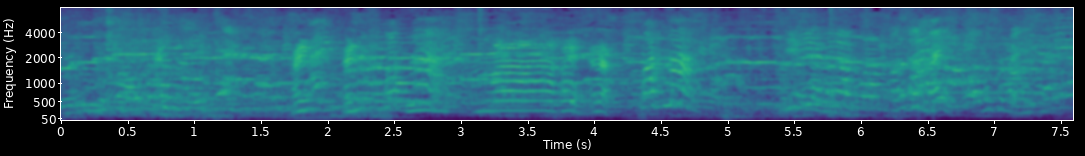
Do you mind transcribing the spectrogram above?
खै खै पद्मा हेर पद्मा भाइ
